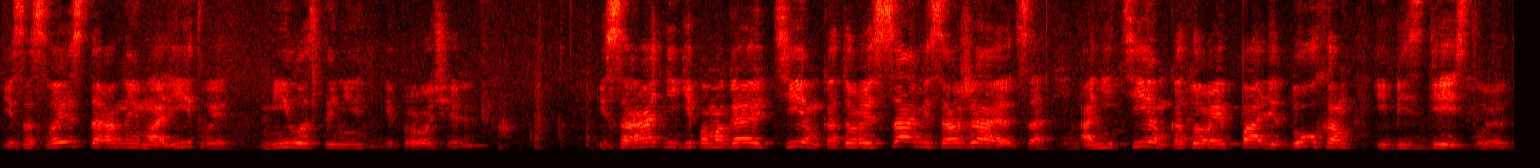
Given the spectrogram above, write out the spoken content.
и со своей стороны молитвы, милостыни и прочее. И соратники помогают тем, которые сами сражаются, а не тем, которые пали духом и бездействуют.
